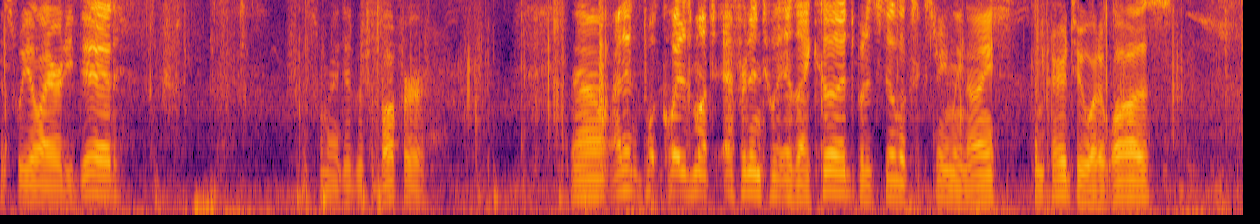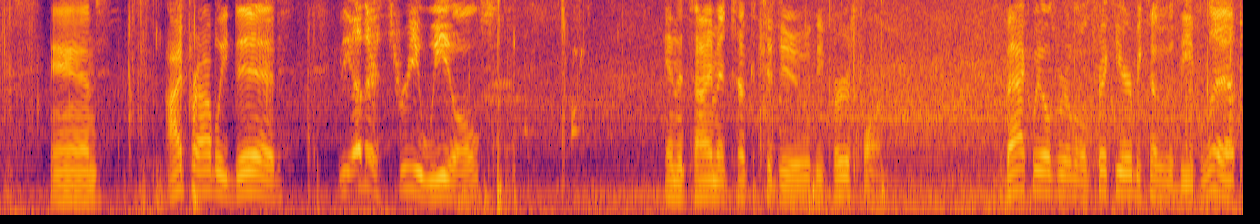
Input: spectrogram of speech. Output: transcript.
This wheel I already did. This one I did with the buffer. Now, I didn't put quite as much effort into it as I could, but it still looks extremely nice compared to what it was. And I probably did the other three wheels in the time it took to do the first one. The back wheels were a little trickier because of the deep lip,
